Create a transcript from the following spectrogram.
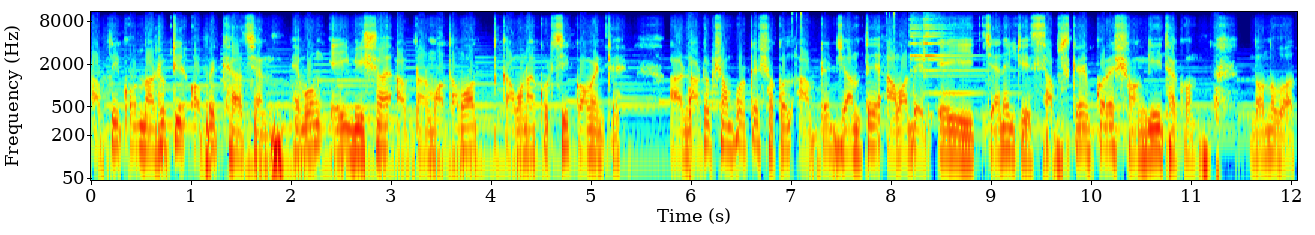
আপনি কোন নাটকটির অপেক্ষা আছেন এবং এই বিষয়ে আপনার মতামত কামনা করছি কমেন্টে। আর নাটক সম্পর্কে সকল আপডেট জানতে আমাদের এই চ্যানেলটি সাবস্ক্রাইব করে সঙ্গেই থাকুন। ধন্যবাদ।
